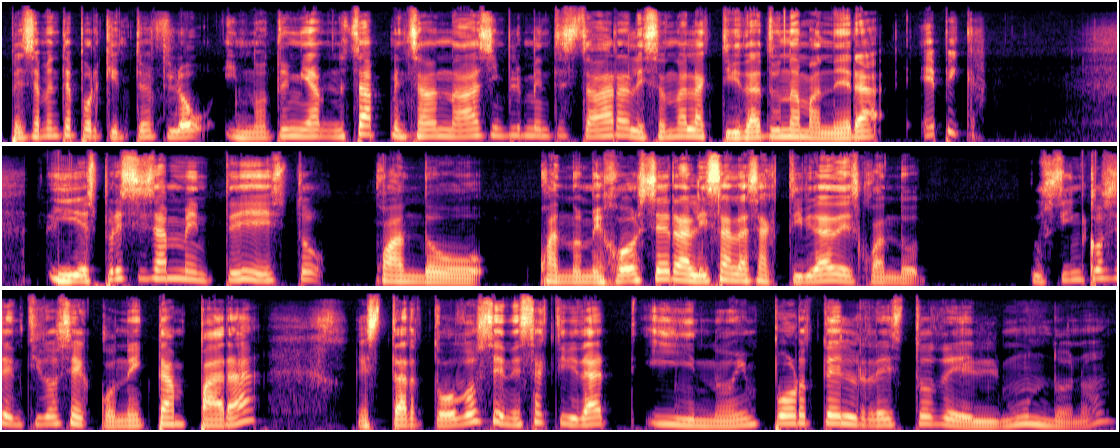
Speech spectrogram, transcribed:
precisamente porque entré en flow y no tenía, no estaba pensando en nada, simplemente estaba realizando la actividad de una manera épica. Y es precisamente esto cuando, cuando mejor se realizan las actividades, cuando tus cinco sentidos se conectan para estar todos en esa actividad y no importa el resto del mundo, ¿no?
